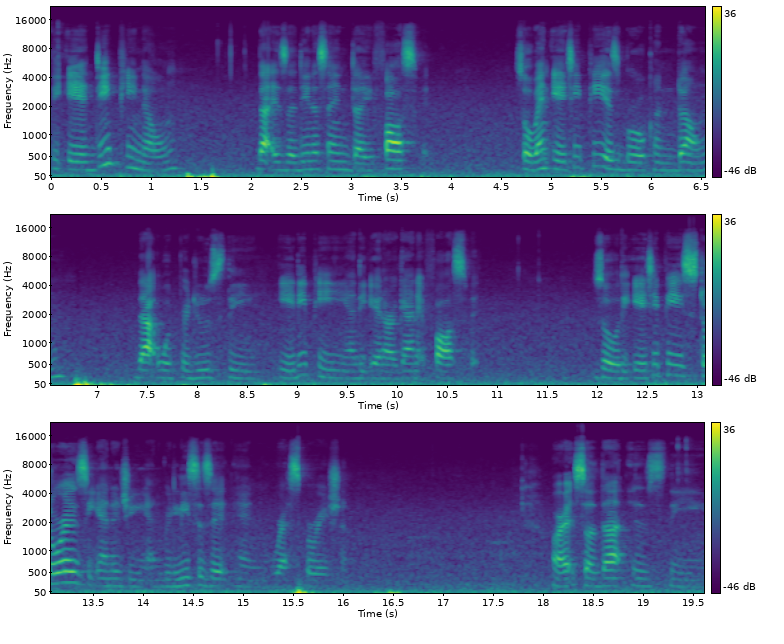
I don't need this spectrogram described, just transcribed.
The ADP now, that is adenosine diphosphate. So when ATP is broken down, that would produce the ADP and the inorganic phosphate. So the ATP stores the energy and releases it in respiration. Alright, so that is the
